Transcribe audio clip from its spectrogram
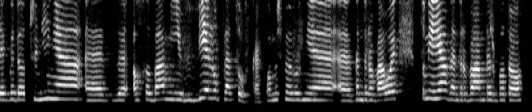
jakby do czynienia e, z osobami w wielu placówkach, bo myśmy różnie e, wędrowały. W sumie ja wędrowałam też, bo to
